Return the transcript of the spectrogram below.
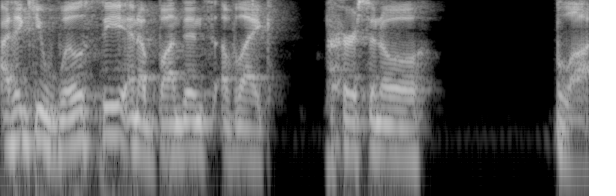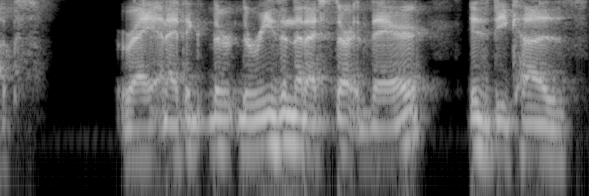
I think you will see an abundance of like personal blogs, right? And I think the the reason that I start there is because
